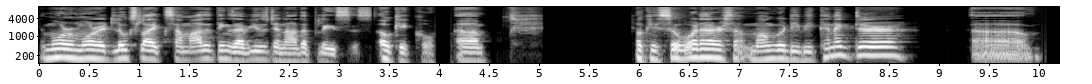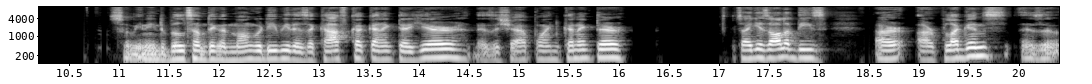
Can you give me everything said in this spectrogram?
the more and more it looks like some other things i've used in other places okay cool um, Okay, so what are some MongoDB connector? Um, so we need to build something with MongoDB. There's a Kafka connector here. There's a SharePoint connector. So I guess all of these are are plugins. There's a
